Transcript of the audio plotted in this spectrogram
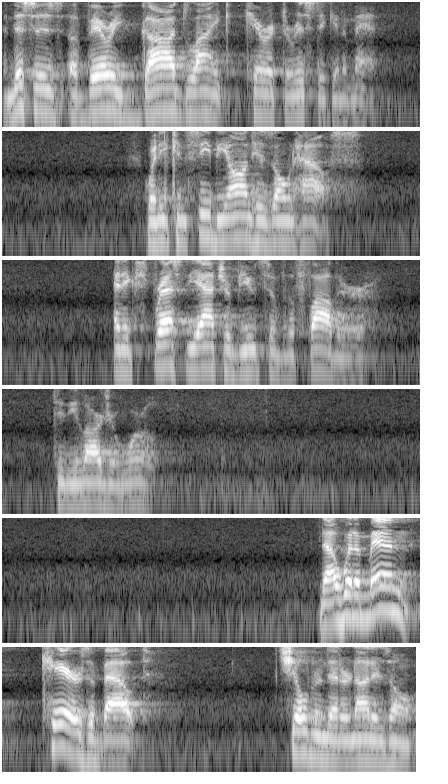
And this is a very godlike characteristic in a man. When he can see beyond his own house and express the attributes of the Father to the larger world. Now, when a man cares about children that are not his own,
